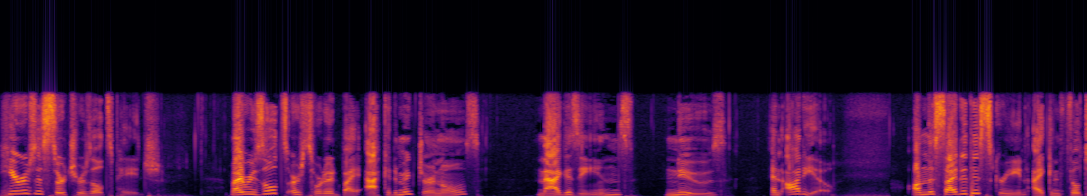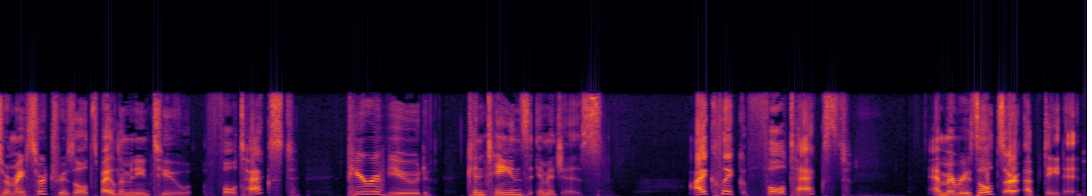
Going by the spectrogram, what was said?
Here is a search results page. My results are sorted by academic journals, magazines, news, and audio. On the side of the screen, I can filter my search results by limiting to full text, peer-reviewed, contains images. I click full text, and my results are updated.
